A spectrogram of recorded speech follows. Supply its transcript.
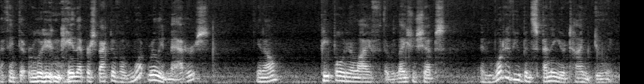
I think the earlier you can gain that perspective of what really matters, you know, people in your life, the relationships, and what have you been spending your time doing,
